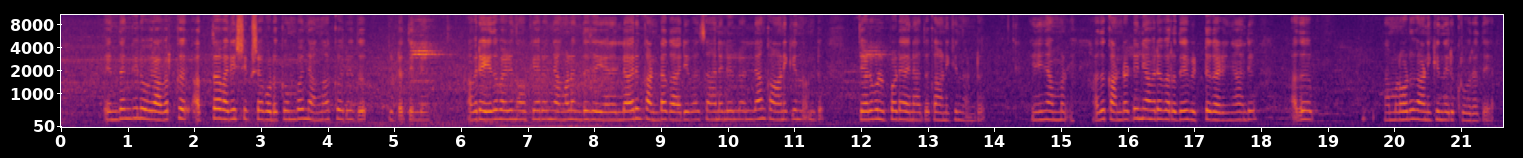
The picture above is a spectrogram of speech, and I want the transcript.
എന്തെങ്കിലും ഒരു അവർക്ക് അത്ര വലിയ ശിക്ഷ കൊടുക്കുമ്പോൾ ഞങ്ങൾക്കൊരു ഇത് കിട്ടത്തില്ലേ. അവരേത് വഴി നോക്കിയാലും ഞങ്ങൾ എന്ത് ചെയ്യാൻ? എല്ലാവരും കണ്ട കാര്യം ചാനലിലെല്ലാം കാണിക്കുന്നുണ്ട്. തെളിവ് ഉൾപ്പെടെ അതിനകത്ത് കാണിക്കുന്നുണ്ട്. ഇനി നമ്മൾ അത് കണ്ടിട്ട് ഇനി അവരെ വെറുതെ വിട്ട് കഴിഞ്ഞാൽ അത് നമ്മളോട് കാണിക്കുന്ന ഒരു ക്രൂരതയാണ്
